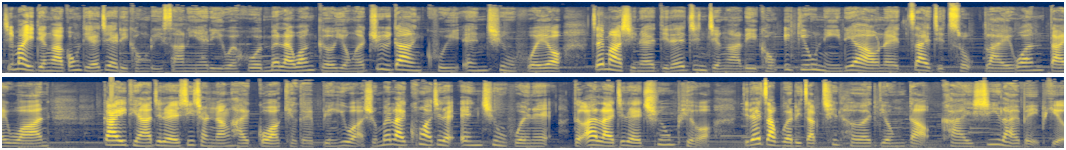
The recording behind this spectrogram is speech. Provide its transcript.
即摆一定啊，讲伫即个二零二三年的二月份，要来阮高雄的巨蛋开演唱会哦。这嘛是呢，伫咧进前啊，二零一九年了后呢，再一次来阮台湾。介意听即个西城男孩歌曲的朋友啊，想要来看即个演唱会呢，就爱来即个抢票哦。伫咧十月二十七号的中昼开始来买票。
